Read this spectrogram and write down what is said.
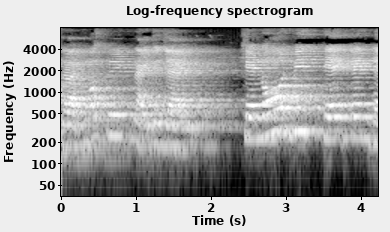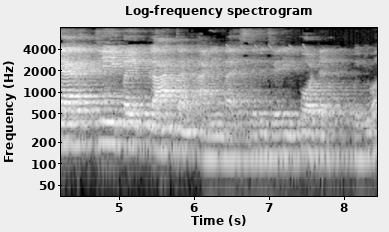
the atmospheric nitrogen cannot be taken directly by plants and animals that is very important ஓகேவா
